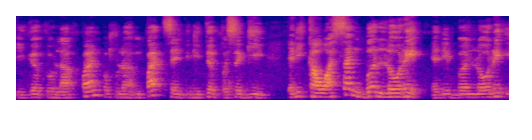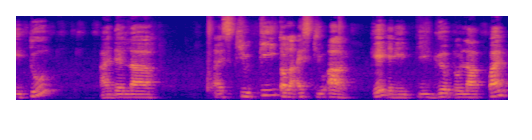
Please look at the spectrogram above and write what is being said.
38.4 cm persegi. Jadi kawasan berlorek. Jadi berlorek itu adalah SQT tolak SQR. Okey, jadi 38.4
